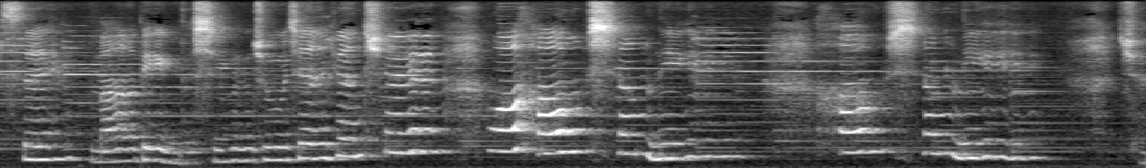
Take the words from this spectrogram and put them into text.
随麻痹的心逐渐远去，我好想你。不想你，却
